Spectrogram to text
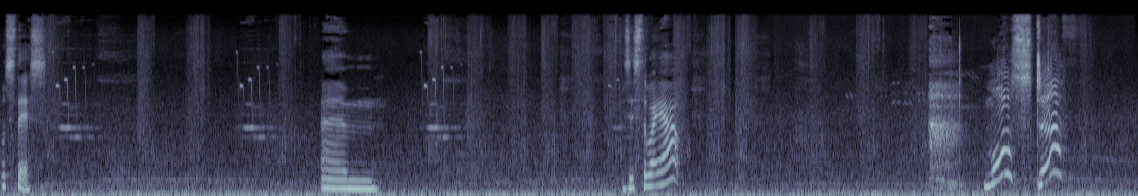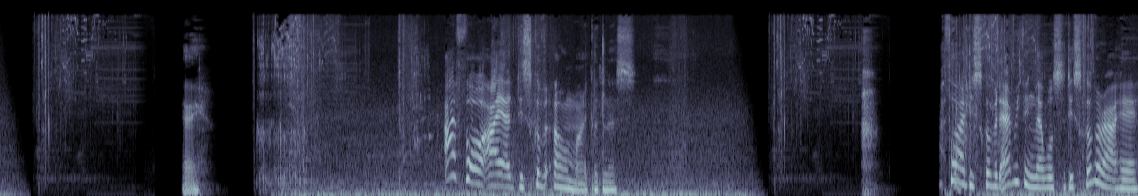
What's this? Um... Is this the way out? More stuff! Okay. I thought I had discovered... Oh my goodness. I thought I discovered everything there was to discover out here.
